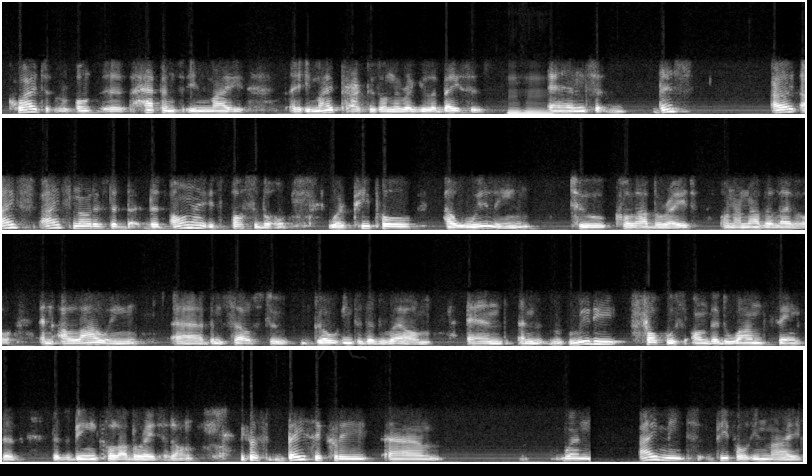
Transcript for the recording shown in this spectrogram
quite uh, happens in my in my practice on a regular basis, mm-hmm. and this I, have I've noticed that that only is possible where people are willing to collaborate on another level and allowing uh, themselves to go into that realm and and really focus on that one thing that that's being collaborated on, because basically um, when I meet people in my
